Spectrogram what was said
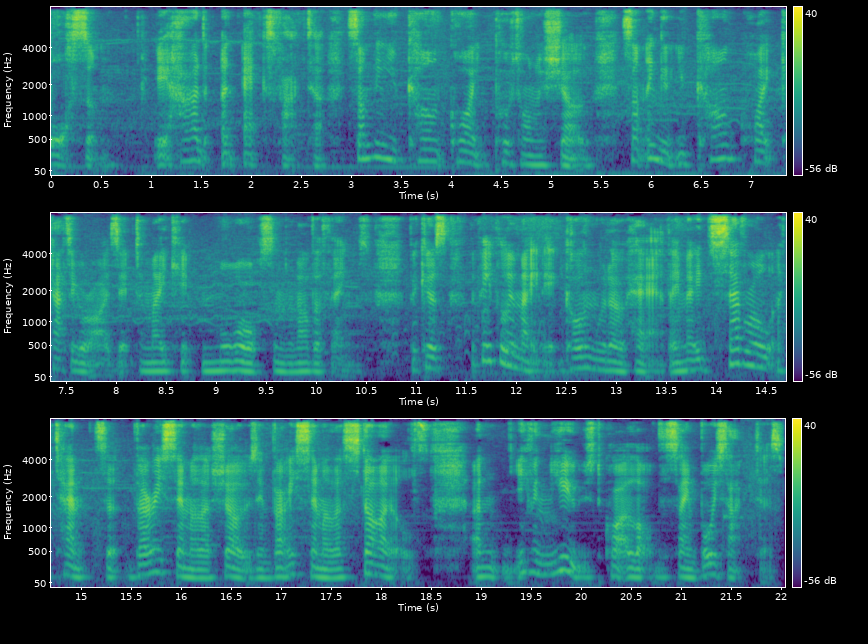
awesome. It had an X factor, something you can't quite put on a show, something that you can't quite categorize it to make it more awesome than other things. Because the people who made it, Collingwood O'Hare, they made several attempts at very similar shows in very similar styles, and even used quite a lot of the same voice actors.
